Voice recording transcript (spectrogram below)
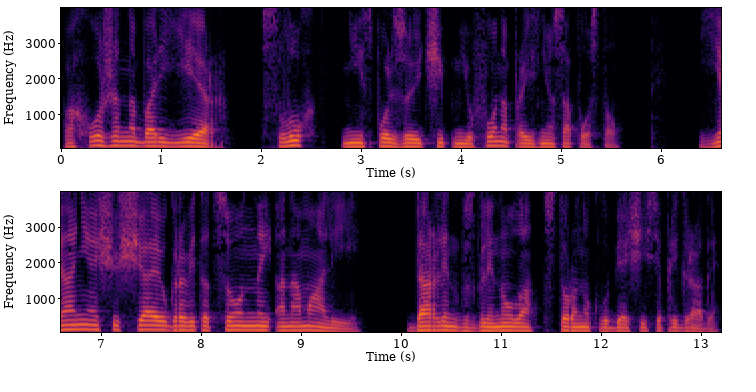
«Похоже на барьер», — вслух, не используя чип мюфона, произнес апостол. Я не ощущаю гравитационной аномалии. Дарлинг взглянула в сторону клубящейся преграды.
